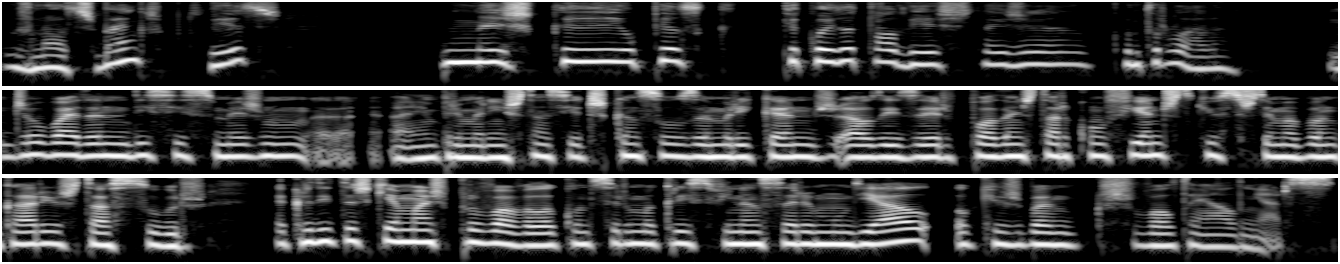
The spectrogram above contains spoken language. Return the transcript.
os nossos bancos portugueses, mas que eu penso que, que a coisa talvez esteja controlada. Joe Biden disse isso mesmo, eh, em primeira instância, descansou os americanos ao dizer podem estar confiantes de que o sistema bancário está seguro. Acreditas que é mais provável acontecer uma crise financeira mundial ou que os bancos voltem a alinhar-se?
